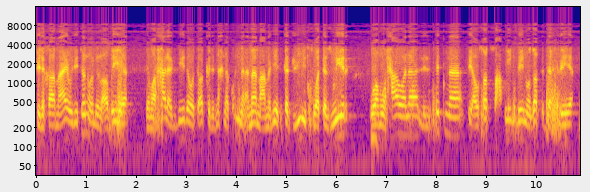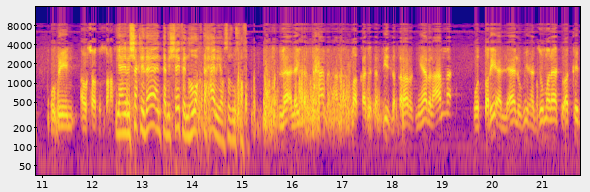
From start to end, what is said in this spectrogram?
في لقاء معي ودي تنقل القضية لمرحلة جديدة وتؤكد إن إحنا كنا أمام عملية تدليس وتزوير ومحاولة للفتنة في أوساط الصحفيين بين وزارة الداخلية وبين أوساط الصحفيين. يعني بالشكل ده أنت مش شايف إن هو اقتحامي يا أستاذ مصطفى؟ لا ليس اقتحاما على الإطلاق. هذا تنفيذ لقرار النيابة العامة والطريقة اللي قالوا بها الزملاء تؤكد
